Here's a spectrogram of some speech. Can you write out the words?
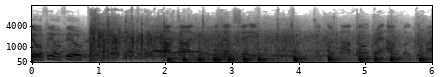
Theo, Theo, Theo. Half time, 1 0 City. A good half, not a great half, but a good half.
